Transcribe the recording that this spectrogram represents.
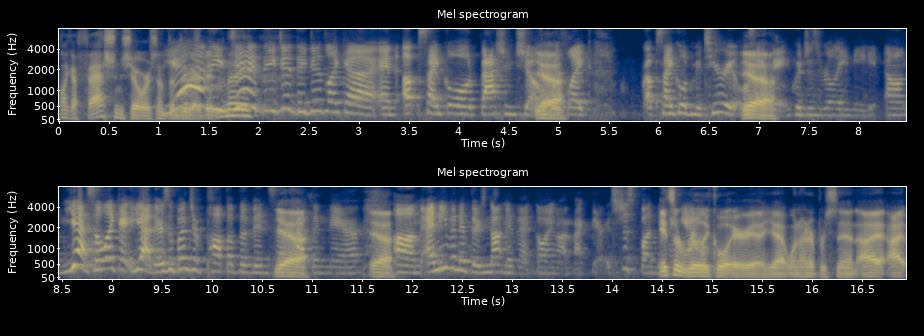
like a fashion show or something yeah, there, they they? did. They did. They did like a an upcycled fashion show Yeah. with like upcycled materials, Yeah. I think, which is really neat. Um, yeah, so like, yeah, there's a bunch of pop up events that Yeah. happen there. Yeah. Um, and even if there's not an event going on back there, it's just fun. To It's a hang really cool area. Yeah, 100%. I, I,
